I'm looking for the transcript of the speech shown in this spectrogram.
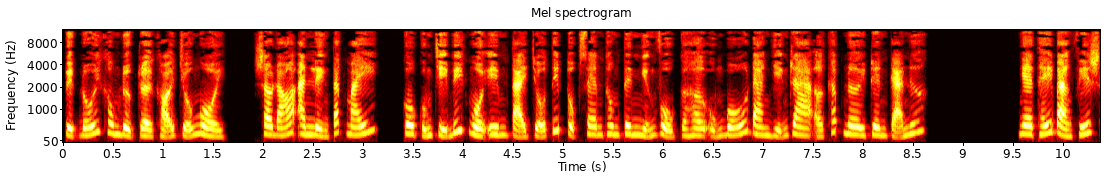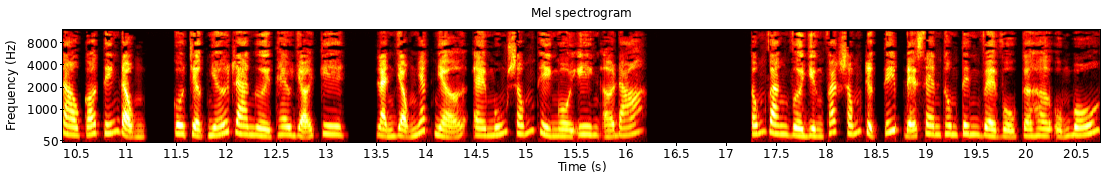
tuyệt đối không được rời khỏi chỗ ngồi, sau đó anh liền tắt máy, cô cũng chỉ biết ngồi im tại chỗ tiếp tục xem thông tin những vụ cờ hờ ủng bố đang diễn ra ở khắp nơi trên cả nước. Nghe thấy bàn phía sau có tiếng động, cô chợt nhớ ra người theo dõi kia, lạnh giọng nhắc nhở, e muốn sống thì ngồi yên ở đó." Tống Văn vừa dừng phát sóng trực tiếp để xem thông tin về vụ cờ hờ ủng bố,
